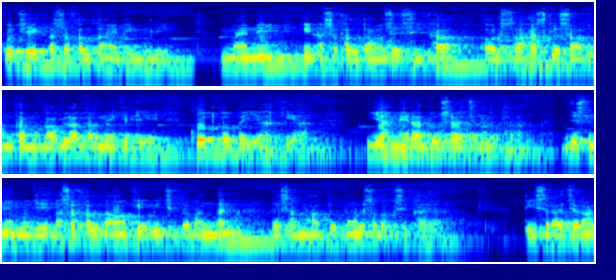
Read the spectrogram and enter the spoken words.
कुछ एक असफलताएँ भी मिली। मैंने इन असफलताओं से सीखा और साहस के साथ उनका मुकाबला करने के लिए खुद को तैयार किया। यह मेरा दूसरा चरण था, जिसने मुझे असफलताओं के बीच प्रबंधन जैसा महत्वपूर्ण सबक सिखाया। तीसरा चरण,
